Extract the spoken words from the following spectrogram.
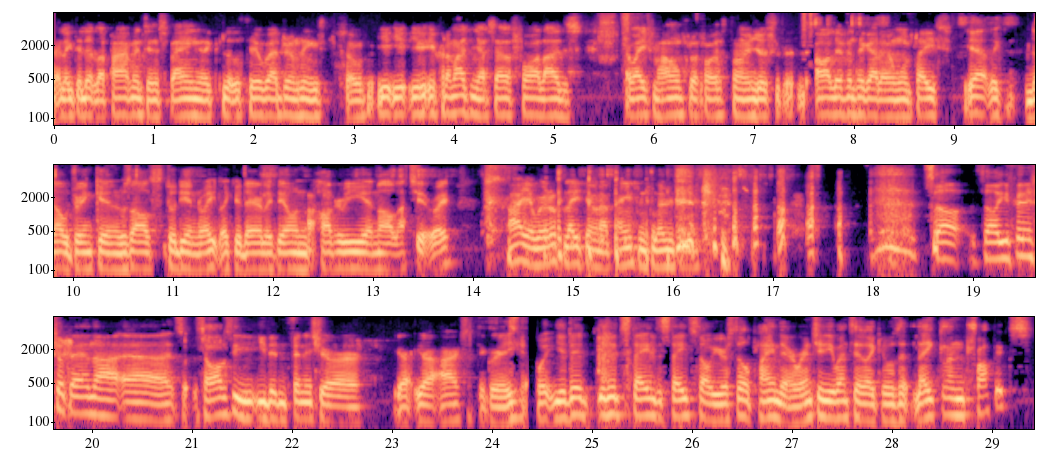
so like the little apartments in Spain, like little two bedroom things. So you, you, you could imagine yourself, four lads away from home for the first time, just all living together in one place. Yeah, like no drinking. It was all studying, right? Like you're there, like they own pottery and all that shit, right? Ah, yeah, we are up late doing our painting and everything. so, so you finish up then. Uh, uh, so, so obviously you didn't finish your your your art degree, but you did you did stay in the states though. You're still playing there, weren't you? You went to like was it Lakeland Tropics?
